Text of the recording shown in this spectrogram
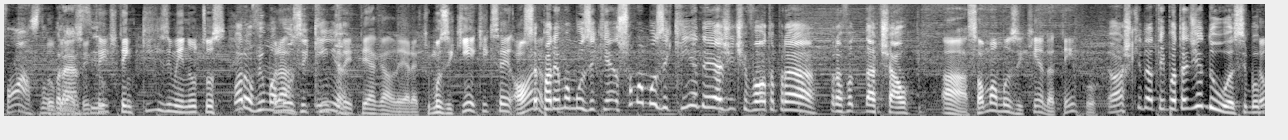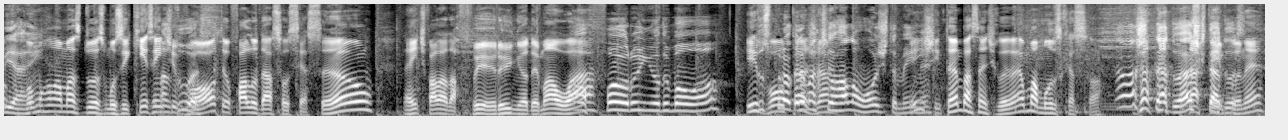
voz no do Brasil. Então a gente tem 15 minutos. Bora ouvir uma pra musiquinha? entreter a galera. Que musiquinha? O que, que você. Olha. Separei uma musiquinha, só uma musiquinha, daí a gente volta pra, pra dar tchau. Ah, só uma musiquinha dá tempo? Eu acho que dá tempo até de duas, se Então, bobear. vamos hein? rolar umas duas musiquinhas, a gente volta, eu falo da associação, a gente fala da feirinha de Mauá. A farinha do Mauá. E Dos programas já. que rolam hoje também, Ixi, né? então é bastante coisa, é uma música só. Eu acho que dá duas, acho que dá tempo, duas. né?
